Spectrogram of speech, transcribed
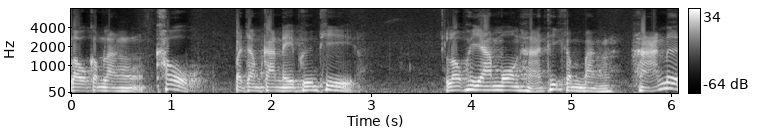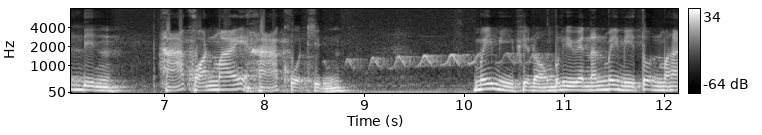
เรากำลังเข้าประจำการในพื้นที่ เราพยายามมองหาที่กำบัง หาเนินดิน หาขอนไม้ หาโขดหิน ไม่มีพี่น้องบริเวณนั้นไม่มีต้นไม้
